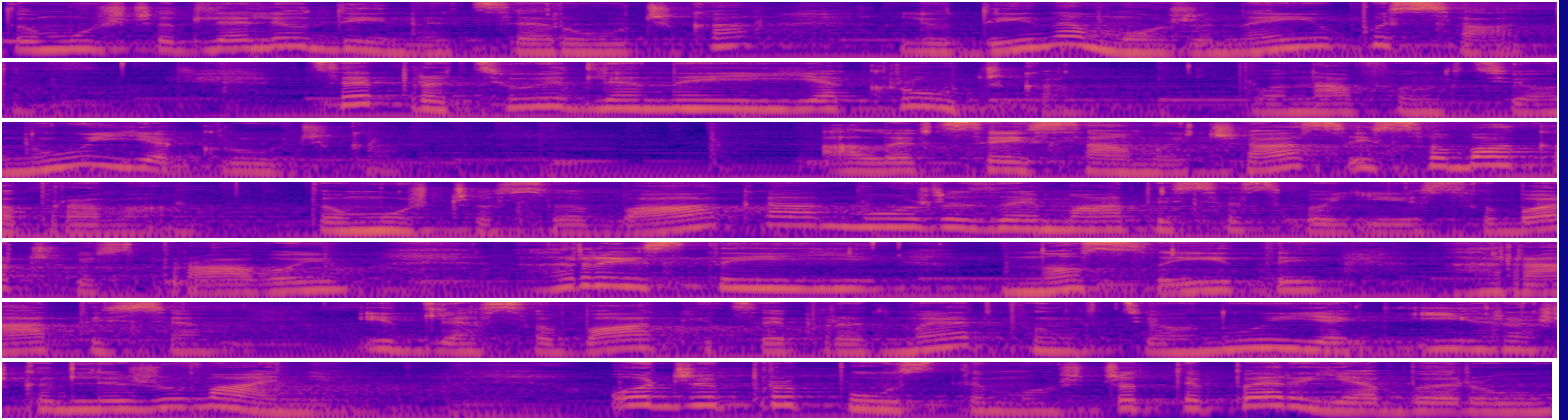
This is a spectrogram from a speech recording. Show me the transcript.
Тому що для людини це ручка, людина може нею писати. Це працює для неї як ручка, вона функціонує як ручка. Але в цей самий час і собака права, тому що собака може займатися своєю собачою справою, гризти її, носити, гратися. І для собаки цей предмет функціонує як іграшка для жування. Отже, припустимо, що тепер я беру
